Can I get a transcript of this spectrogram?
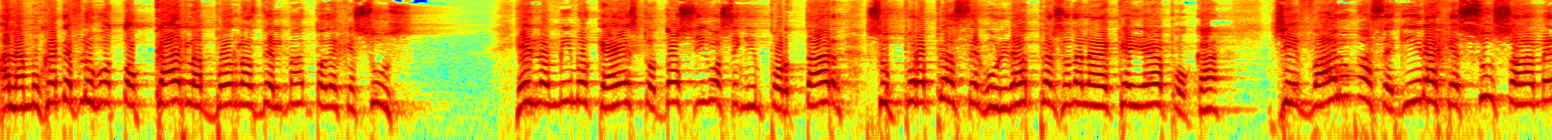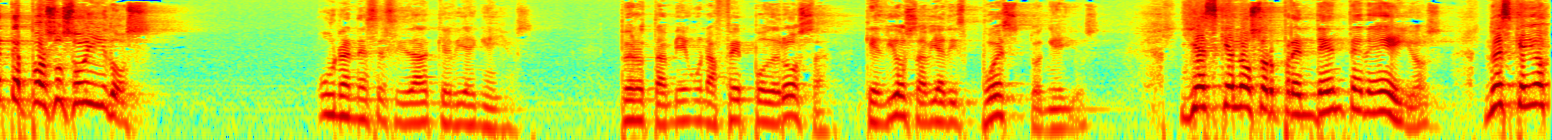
a la mujer de flujo tocar las borlas del manto de Jesús, es lo mismo que a estos dos hijos sin importar su propia seguridad personal en aquella época, llevaron a seguir a Jesús solamente por sus oídos. Una necesidad que había en ellos pero también una fe poderosa que Dios había dispuesto en ellos. Y es que lo sorprendente de ellos no es que ellos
